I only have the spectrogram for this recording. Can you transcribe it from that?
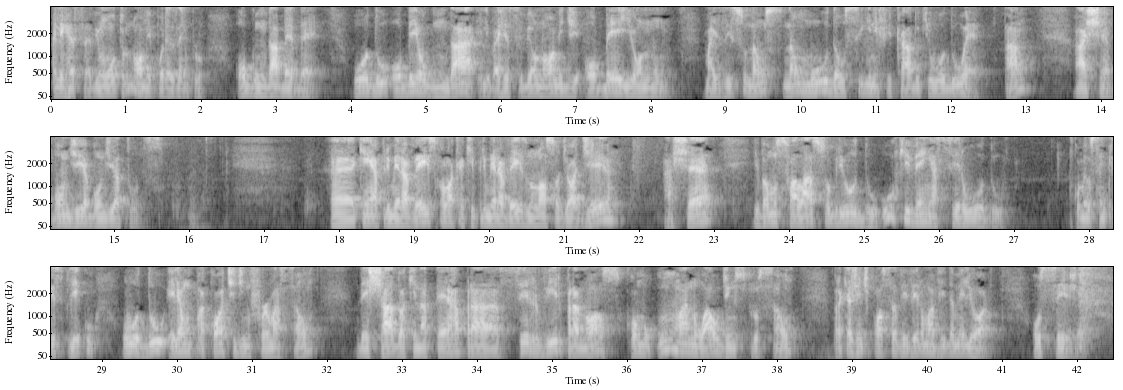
ele recebe um outro nome, por exemplo, Ogundabedé. O Odu Obe Ogundá, ele vai receber o nome de Obeyonum. Mas isso não, não muda o significado que o Odu é, tá? Axé, bom dia, bom dia a todos. É, quem é a primeira vez, coloca aqui primeira vez no nosso Odioadê, Axé, e vamos falar sobre o Odu. O que vem a ser o Odu? Como eu sempre explico, o Odu ele é um pacote de informação deixado aqui na Terra para servir para nós como um manual de instrução para que a gente possa viver uma vida melhor. Ou seja,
